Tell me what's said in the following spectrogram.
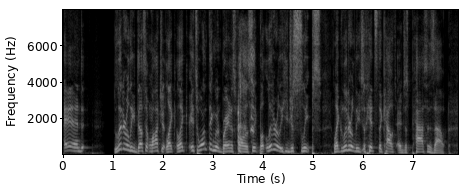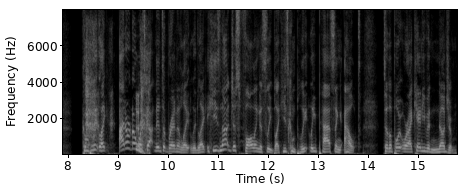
and literally doesn't watch it. Like like it's one thing when Brandon's falling asleep, but literally he just sleeps. Like literally just hits the couch and just passes out. Complete like I don't know what's gotten into Brandon lately. Like he's not just falling asleep, like he's completely passing out to the point where I can't even nudge him.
